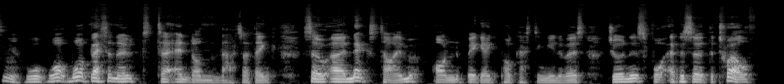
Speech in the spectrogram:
Hmm, What, what better note to end on than that? I think. So uh, next time on Big Egg Podcasting Universe, join us for episode the twelfth,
